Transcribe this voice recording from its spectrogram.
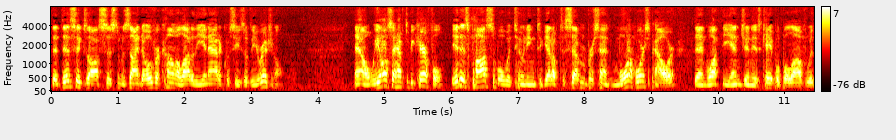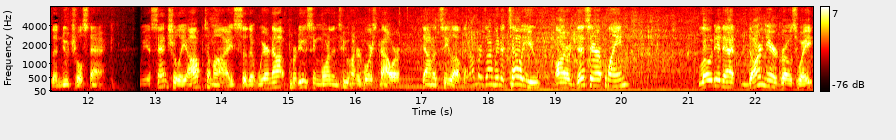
that this exhaust system is designed to overcome a lot of the inadequacies of the original. Now, we also have to be careful. It is possible with tuning to get up to 7% more horsepower than what the engine is capable of with a neutral stack. We essentially optimize so that we're not producing more than 200 horsepower down at sea level. The numbers I'm going to tell you are this airplane loaded at darn near gross weight.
